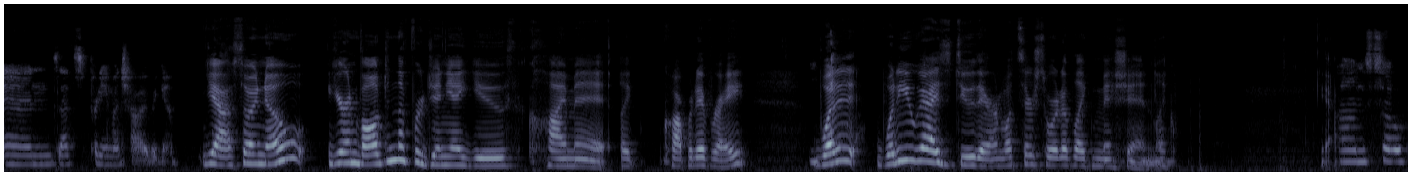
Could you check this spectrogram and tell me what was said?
And that's pretty much how I began. Yeah, so I know you're involved in the Virginia Youth Climate like cooperative, right? What it, what do you guys do there and what's their sort of like mission? Like Um, so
